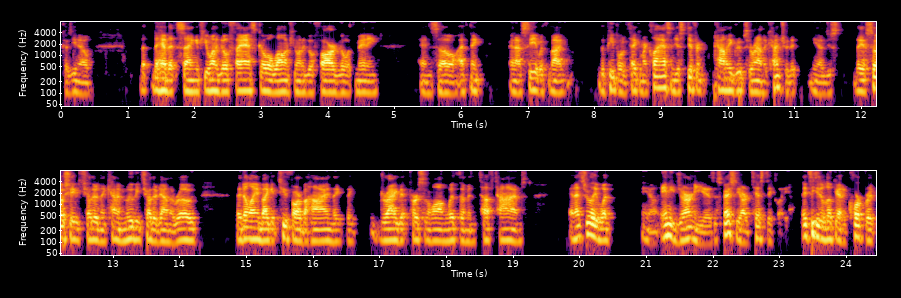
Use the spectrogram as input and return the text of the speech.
Because you know they have that saying: if you want to go fast, go alone. If you want to go far, go with many. And so I think, and I see it with my the people who've taken my class and just different comedy groups around the country that you know just they associate each other and they kind of move each other down the road. They don't let anybody get too far behind. They they drag that person along with them in tough times, and that's really what you know any journey is, especially artistically. It's easy to look at a corporate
